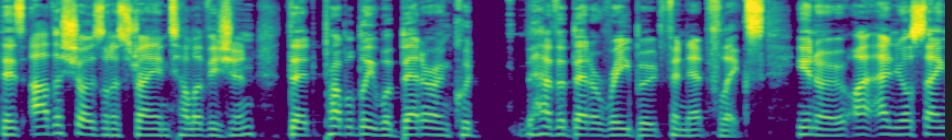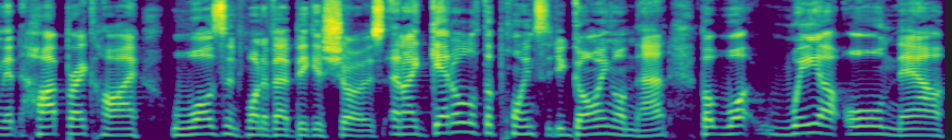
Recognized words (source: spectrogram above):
There's other shows on Australian television that probably were better and could have a better reboot for Netflix. You know, and you're saying that Heartbreak High wasn't one of our biggest shows. And I get all of the points that you're going on that, but what we are all now,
